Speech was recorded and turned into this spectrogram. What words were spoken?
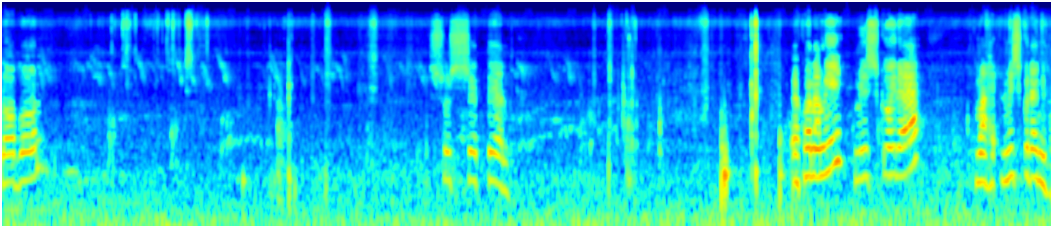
লবণ। সর্ষের তেল। এখন আমি মিক্স করে মিক্স করে নিব।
